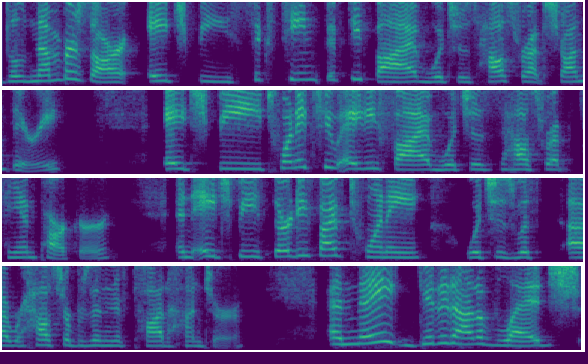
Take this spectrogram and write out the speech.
The numbers are HB 1655, which is House Rep Shawn Thierry, HB 2285, which is House Rep Tan Parker, and HB 3520, which is with uh, House Representative Todd Hunter. And they get it out of ledge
